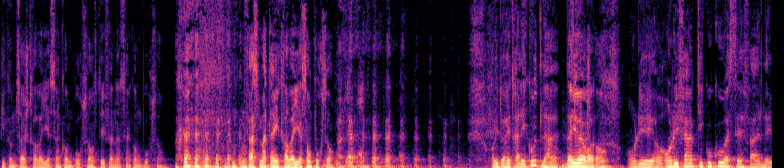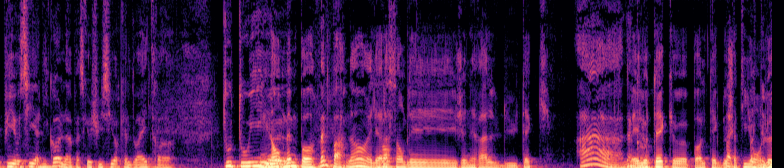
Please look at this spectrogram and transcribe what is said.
Puis comme ça, je travaille à 50%, Stéphane à 50%. enfin, ce matin, il travaille à 100%. Oh, il doit être à l'écoute là. hein. D'ailleurs, pense. on lui, on lui fait un petit coucou à Stéphane et puis aussi à Nicole, hein, parce que je suis sûr qu'elle doit être euh, tout ouïe. Non, euh, même pas. Même pas. Non, elle est à l'Assemblée Générale du TEC. Ah, Mais d'accord. le TEC, euh, pas le TEC de Pas- Châtillon, pas le.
